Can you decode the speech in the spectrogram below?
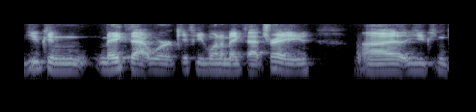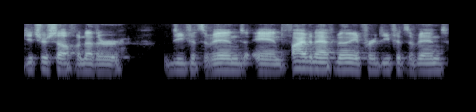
you can make that work if you want to make that trade. Uh, you can get yourself another defensive end, and five and a half million for a defensive end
